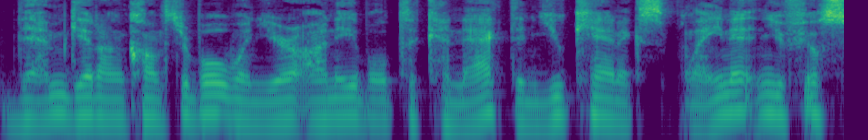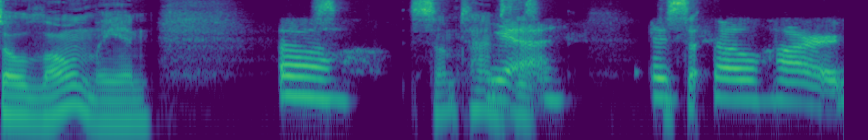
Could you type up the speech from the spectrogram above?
them get uncomfortable when you're unable to connect and you can't explain it and you feel so lonely. And Oh, sometimes this- yeah. It's it's- so hard.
